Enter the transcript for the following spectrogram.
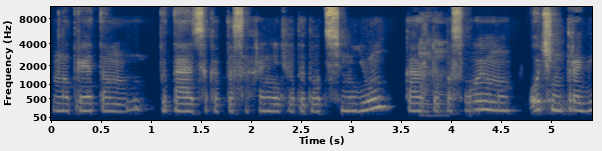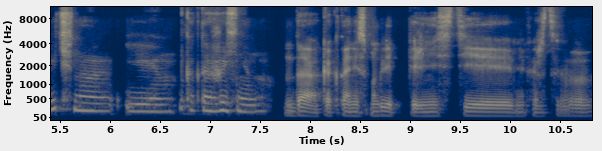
но при этом пытаются как-то сохранить вот эту вот семью, каждый Мгм. по-своему. Очень трагично и как-то жизненно. Да, как-то они смогли перенести, мне кажется,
